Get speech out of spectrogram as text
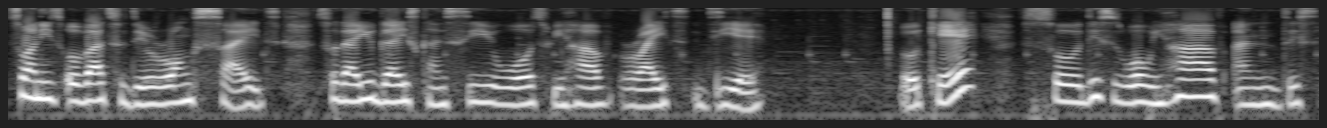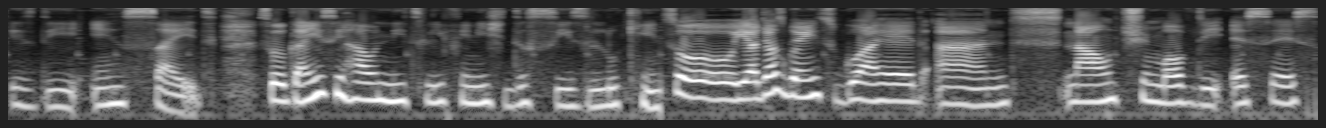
turn it over to the wrong side so that you guys can see what we have right there okay so this is what we have and this is the inside. So can you see how neatly finished this is looking? So you're just going to go ahead and now trim off the excess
